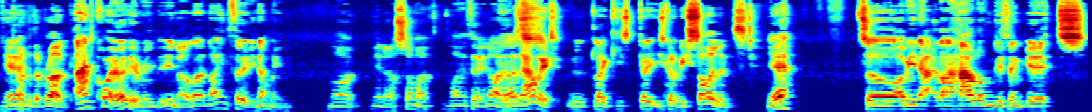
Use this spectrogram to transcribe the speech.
yeah. under the rug. and quite early. I mean, you know, like 1939, like you know, summer 1939. That's Howard. Like he's got, he's got to be silenced. Yeah. So I mean, like, how long do you think it's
